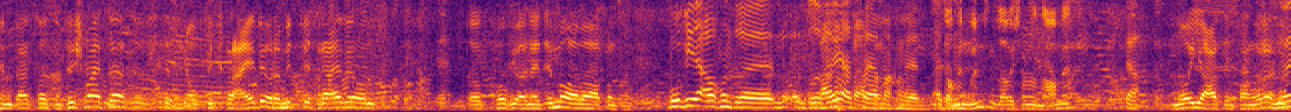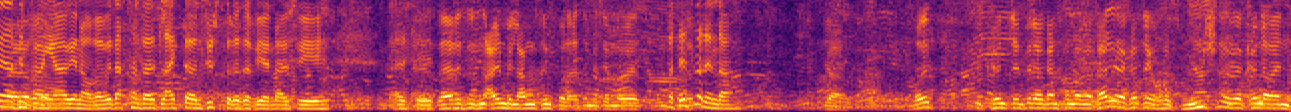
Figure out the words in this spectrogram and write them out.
im Gasthaus der Fischmeister, das, das ich auch betreibe oder mitbetreibe und da koche ich auch nicht immer, aber ab und zu. Wo wir auch unsere, unsere Neujahrsfeier machen werden. Ist auch in München, glaube ich, schon ein Name. Ja, Neujahrsempfang, oder? Neujahrsempfang, ja genau, weil wir dachten, da ist leichter einen Tisch zu reservieren als wie... Als wie Ja, das ist in allen Belangen sinnvoll, also mit dem Neues. was essen wir denn da? Ja, wollt, ihr könnt entweder ganz normal Hause, ihr könnt euch auch was wünschen oder ihr könnt auch ein,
